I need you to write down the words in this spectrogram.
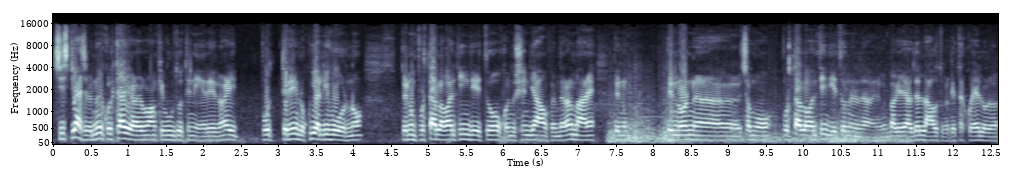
Ci spiace, per noi quel carico l'avremmo anche voluto tenere, magari tenerlo qui a Livorno per non portarlo avanti e indietro quando scendiamo per andare al mare, per non per non eh, diciamo, portarlo avanti e indietro nel, nel bagagliaio dell'auto perché tra quello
